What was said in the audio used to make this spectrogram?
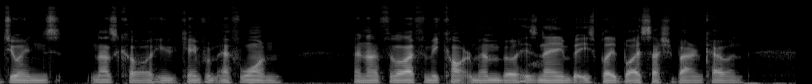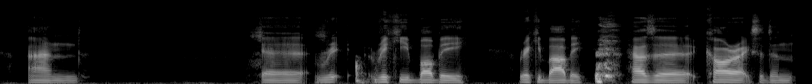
joins NASCAR who came from F1 and I for the life of me can't remember his name but he's played by Sacha Baron Cohen. And uh, Ri- Ricky Bobby Ricky Bobby has a car accident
